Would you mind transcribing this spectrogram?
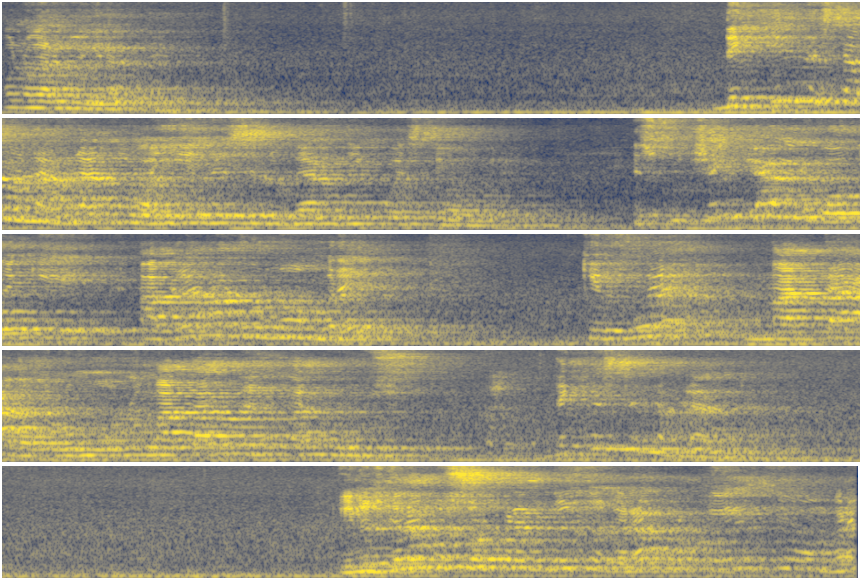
Un lugar muy grande. ¿De quién estaban hablando ahí en ese lugar? Dijo este hombre. Escuché algo de que hablaba de un hombre que fue matado, lo mataron en una cruz. ¿De qué están hablando? Y nos quedamos sorprendidos, ¿verdad? Porque este hombre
